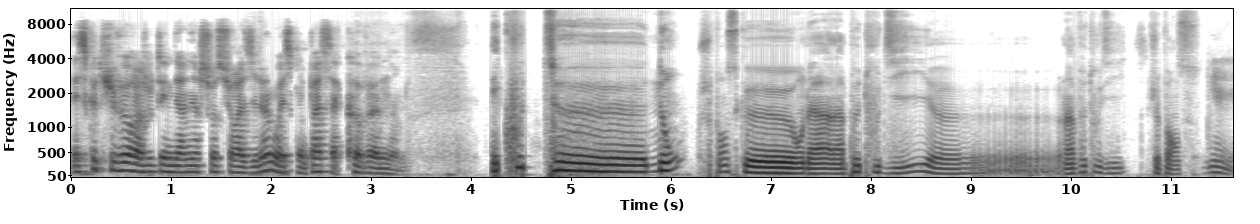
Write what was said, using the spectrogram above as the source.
Est-ce que tu veux rajouter une dernière chose sur Asylum ou est-ce qu'on passe à Coven? Écoute, euh, non. Je pense que on a un peu tout dit. euh, on a un peu tout dit, je pense. Hmm.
